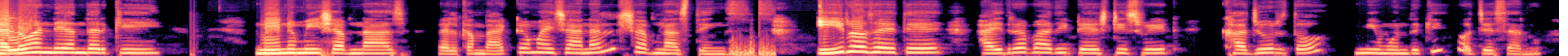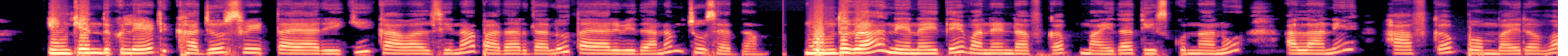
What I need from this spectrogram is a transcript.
హలో అండి అందరికీ. నేను మీ Shabnaz. Welcome back to my channel Shabnaz things. ఈరోజైతే హైదరాబాదీ టేస్టీ స్వీట్ ఖజూర్తో మీ ముందుకి వచ్చేసాను. ఇంకెందుకు లేట్ ఖజూర్ స్వీట్ తయారీకి కావాల్సిన పదార్థాలు తయారీ విధానం చూసేద్దాం. ముందుగా నేనైతే one and half cup maida తీసుకున్నాను. అలానే హాఫ్ కప్ బొంబాయి రవ్వ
